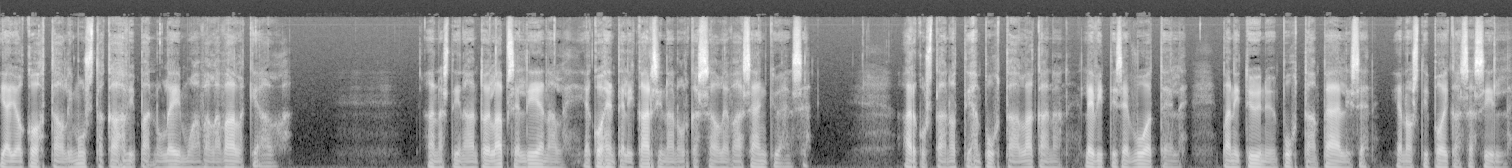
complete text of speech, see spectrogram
Ja jo kohta oli musta kahvipannu leimuavalla valkealla. Annastiina antoi lapsen lienalle ja kohenteli karsinanurkassa olevaa sänkyänsä. Arkustaan otti hän puhtaan lakanan, levitti sen vuoteelle, pani tyynyyn puhtaan päällisen ja nosti poikansa sille.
